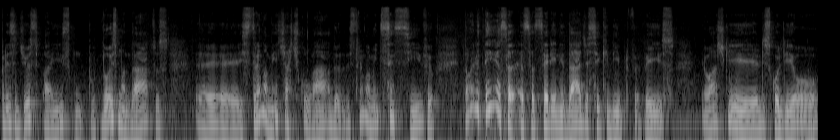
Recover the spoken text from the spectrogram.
presidiu esse país com, por dois mandatos, é, extremamente articulado, extremamente sensível. Então ele tem essa, essa serenidade, esse equilíbrio para ver isso. Eu acho que ele escolheu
